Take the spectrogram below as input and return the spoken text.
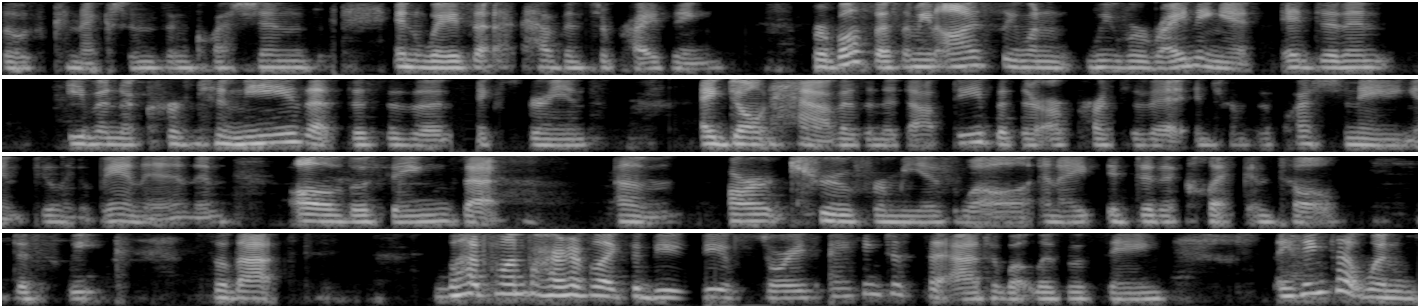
those connections and questions in ways that have been surprising for both of us i mean honestly when we were writing it it didn't even occur to me that this is an experience i don't have as an adoptee but there are parts of it in terms of questioning and feeling abandoned and all of those things that um, are true for me as well and i it didn't click until this week. So that's that's one part of like the beauty of stories. I think just to add to what liz was saying i think that when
